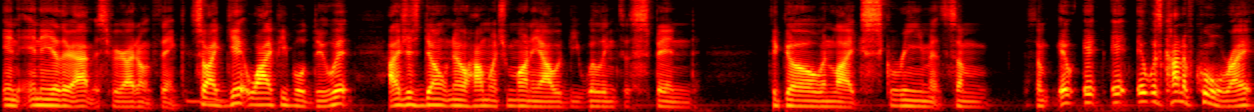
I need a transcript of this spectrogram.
in any other atmosphere, I don't think. So I mm-hmm. get why people do it. I just don't know how much money I would be willing to spend to go and like scream at some some it it, it, it was kind of cool, right?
